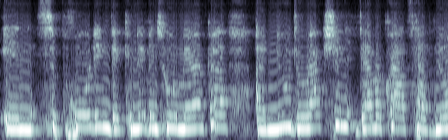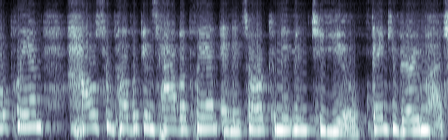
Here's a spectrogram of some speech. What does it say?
in supporting the commitment to America, a new direction. Democrats have no plan. House Republicans have a plan, and it's our commitment to you. Thank you very much.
